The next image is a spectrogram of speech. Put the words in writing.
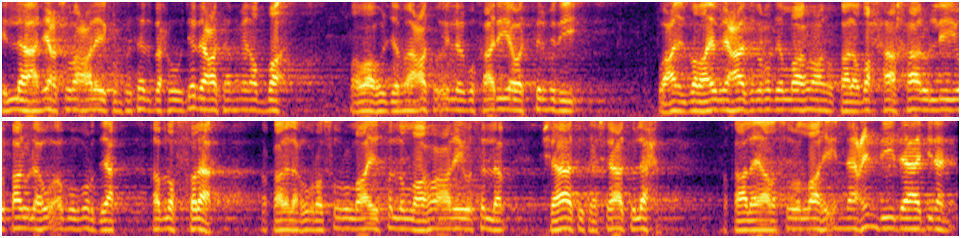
إلا أن يعسر عليكم فتذبحوا جذعة من الضأن. رواه الجماعة إلا البخاري والترمذي. وعن البراء بن عازب رضي الله عنه قال ضحى خال لي يقال له أبو بردة قبل الصلاة. فقال له رسول الله صلى الله عليه وسلم شاتك شاة لحم. فقال يا رسول الله إن عندي داجنا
